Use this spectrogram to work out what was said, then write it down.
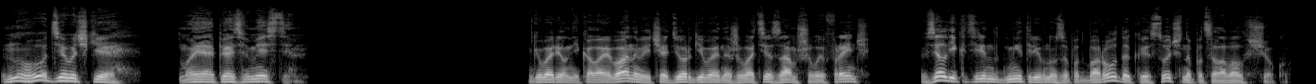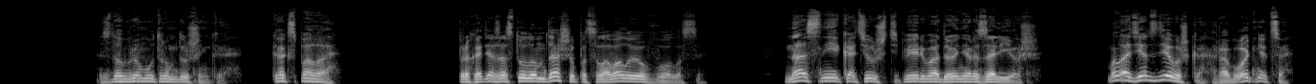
«Ну вот, девочки, мы опять вместе», — говорил Николай Иванович, одергивая на животе замшевый френч, взял Екатерину Дмитриевну за подбородок и сочно поцеловал в щеку. «С добрым утром, душенька. Как спала?» Проходя за стулом Даши, поцеловал ее в волосы. «Нас с ней, Катюш, теперь водой не разольешь. Молодец девушка, работница».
